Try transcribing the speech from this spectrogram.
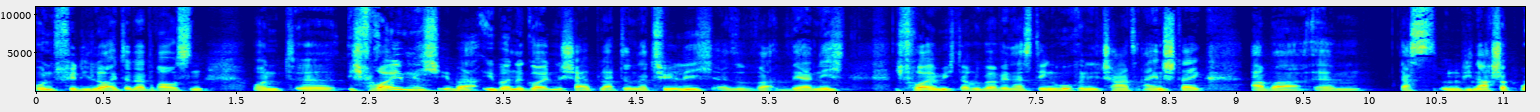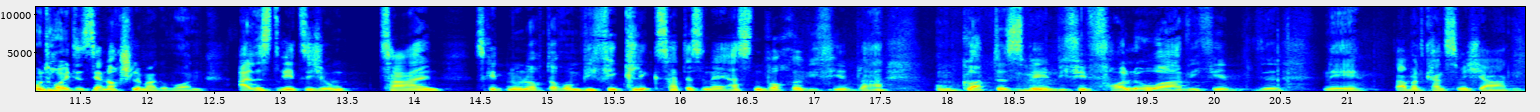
und für die Leute da draußen. Und äh, ich freue mich über, über eine goldene Schallplatte natürlich, also wer nicht. Ich freue mich darüber, wenn das Ding hoch in die Charts einsteigt, aber ähm, das irgendwie nachschauen. Und heute ist ja noch schlimmer geworden. Alles dreht sich um Zahlen. Es geht nur noch darum, wie viel Klicks hat es in der ersten Woche, wie viel bla. Um Gottes Willen, wie viel Follower, wie viel. äh, Nee, damit kannst du mich jagen.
